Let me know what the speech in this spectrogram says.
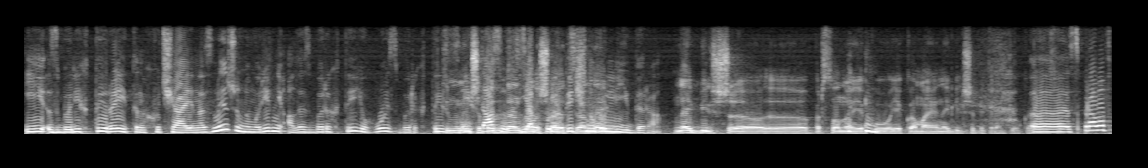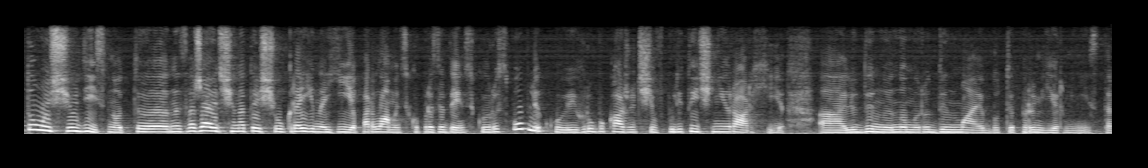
і зберігти рейтинг, хоча і на зниженому рівні, але зберегти його і зберегти свій статус як політичного най- лідера. Найбільш е, персоною, яку яка має найбільше підтримки українців. Е, Справа в тому, що дійсно, от, е, незважаючи на те, що Україна є парламентсько-президентською республікою, і, грубо кажучи, в політичній ієрархії а, людиною номер один має бути прем'єр-міністр.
